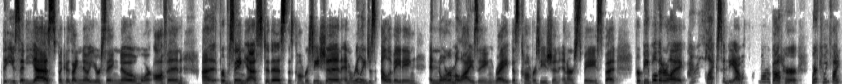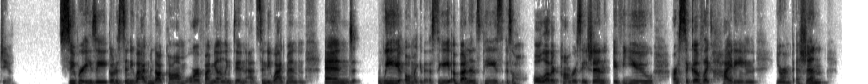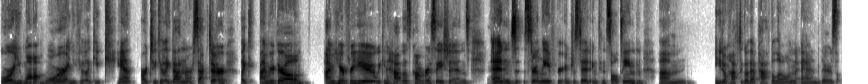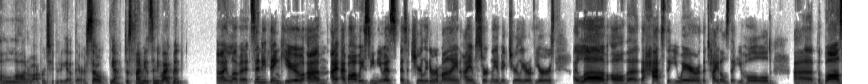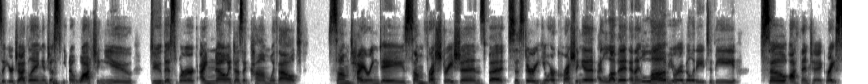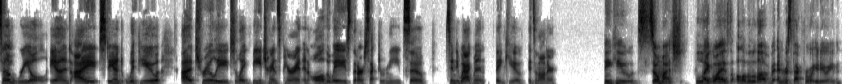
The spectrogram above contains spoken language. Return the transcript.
that you said yes because i know you're saying no more often uh, for saying yes to this this conversation and really just elevating and normalizing right this conversation in our space but for people that are like i really like cindy i want more about her where can we find you super easy. Go to cindywagman.com or find me on LinkedIn at Cindy Wagman. And we, oh my goodness, the abundance piece is a whole other conversation. If you are sick of like hiding your ambition, or you want more and you feel like you can't articulate that in our sector, like I'm your girl. I'm here for you. We can have those conversations. And certainly, if you're interested in consulting, um, you don't have to go that path alone. And there's a lot of opportunity out there. So, yeah, just find me at Cindy Wagman. I love it. Cindy, thank you. Um, I, have always seen you as, as a cheerleader of mine. I am certainly a big cheerleader of yours. I love all the, the hats that you wear, the titles that you hold, uh, the balls that you're juggling, and just, you know, watching you do this work. I know it doesn't come without some tiring days, some frustrations, but sister, you are crushing it. I love it. And I love your ability to be so authentic, right? So real. And I stand with you uh, truly to like be transparent in all the ways that our sector needs. So, Cindy Wagman, thank you. It's an honor. Thank you so much. Likewise, all the love and respect for what you're doing.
